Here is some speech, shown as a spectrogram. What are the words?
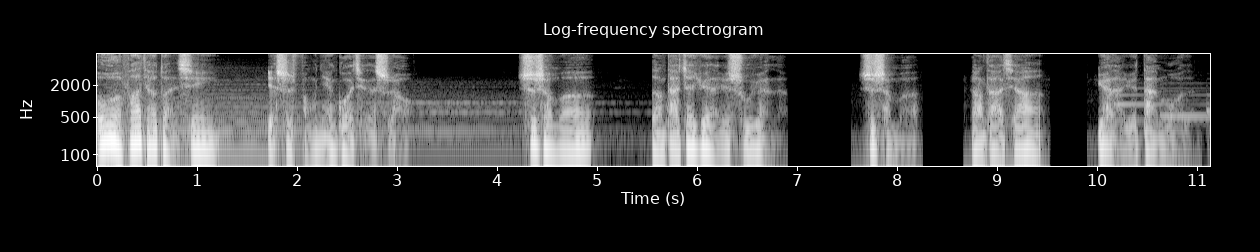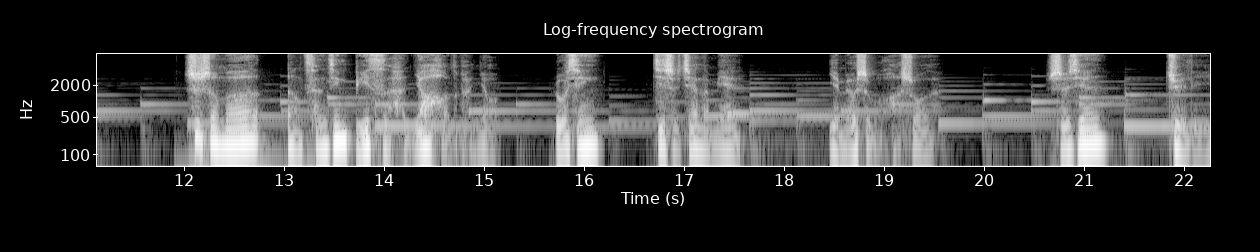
偶尔发条短信，也是逢年过节的时候。是什么让大家越来越疏远了？是什么让大家越来越淡漠了？是什么让曾经彼此很要好的朋友，如今即使见了面，也没有什么话说了？时间、距离、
